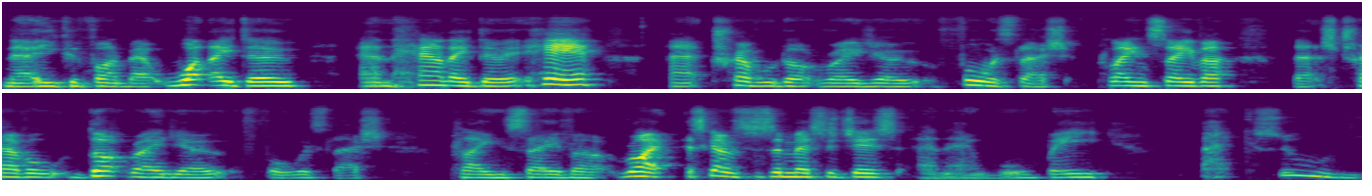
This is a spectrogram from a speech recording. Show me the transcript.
Now, you can find out what they do and how they do it here at travel.radio forward slash plane saver. That's travel.radio forward slash plane saver. Right, let's go to some messages and then we'll be back soon.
